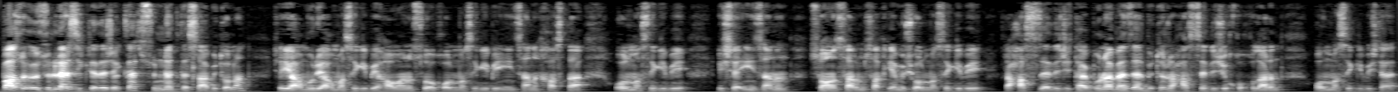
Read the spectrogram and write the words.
bazı özürler zikredecekler. Sünnetle sabit olan işte yağmur yağması gibi, havanın soğuk olması gibi, insanın hasta olması gibi, işte insanın soğan sarımsak yemiş olması gibi rahatsız edici. Tabi buna benzer bütün rahatsız edici kokuların olması gibi işte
